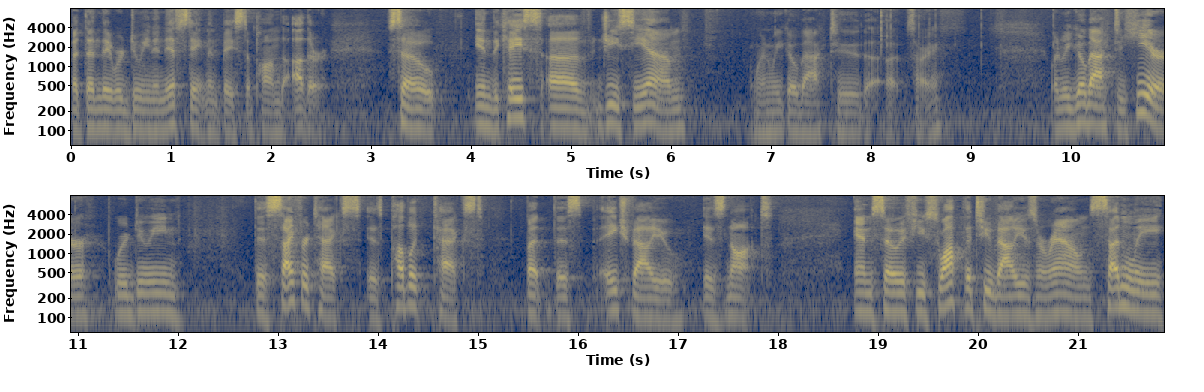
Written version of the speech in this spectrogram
but then they were doing an if statement based upon the other. So in the case of GCM, when we go back to the, uh, sorry, when we go back to here, we're doing this ciphertext is public text, but this H value is not. And so if you swap the two values around, suddenly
